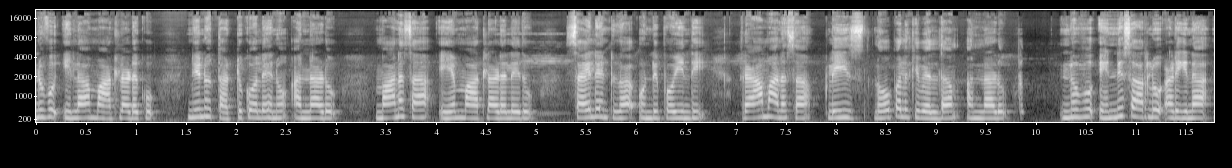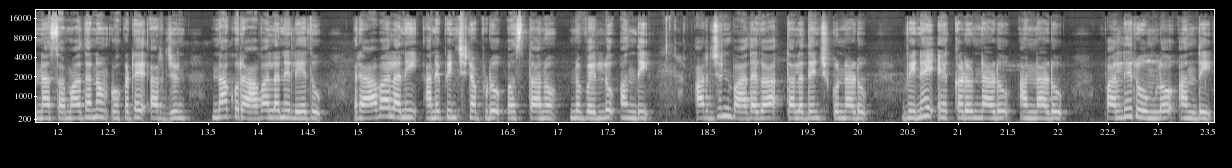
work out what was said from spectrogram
నువ్వు ఇలా మాట్లాడకు. నేను తట్టుకోలేను అన్నాడు. మానస ఏం మాట్లాడలేదు. సైలెంట్గా ఉండిపోయింది. రా మానస ప్లీజ్ లోపలికి వెళ్దాం అన్నాడు. నువ్వు ఎన్నిసార్లు అడిగినా నా సమాధానం ఒకటే అర్జున్ నాకు రావాలని లేదు. రావాలని అనిపించినప్పుడు వస్తాను నువ్వెళ్ళు అంది. అర్జున్ బాధగా తలదించుకున్నాడు. వినయ్ ఎక్కడున్నాడు? అన్నాడు. పల్లి రూమ్లో అంది.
